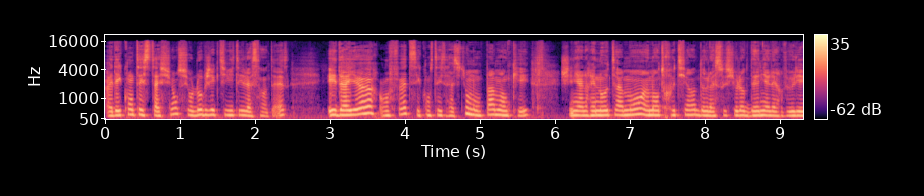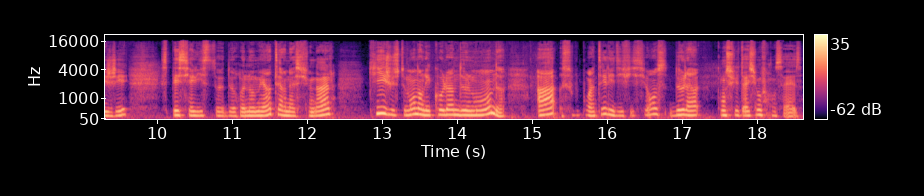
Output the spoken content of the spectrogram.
à des contestations sur l'objectivité de la synthèse. Et d'ailleurs, en fait, ces contestations n'ont pas manqué. Je signalerai notamment un entretien de la sociologue Danielle Hervé-Léger, spécialiste de renommée internationale, qui, justement, dans les colonnes de Le Monde, a pointé les déficiences de la consultation française.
